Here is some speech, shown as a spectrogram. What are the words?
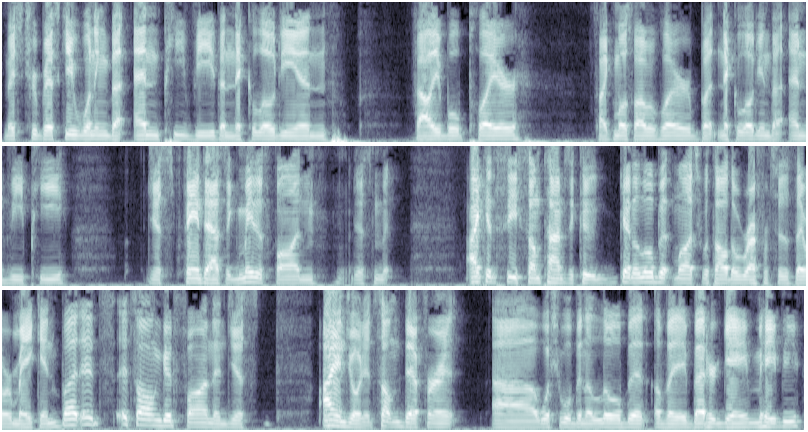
Mitch Trubisky winning the NVP, the Nickelodeon Valuable Player. It's like most valuable player, but Nickelodeon, the MVP. Just fantastic. Made it fun. Just I could see sometimes it could get a little bit much with all the references they were making, but it's it's all in good fun and just I enjoyed it. Something different. Uh, wish it would have been a little bit of a better game, maybe.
